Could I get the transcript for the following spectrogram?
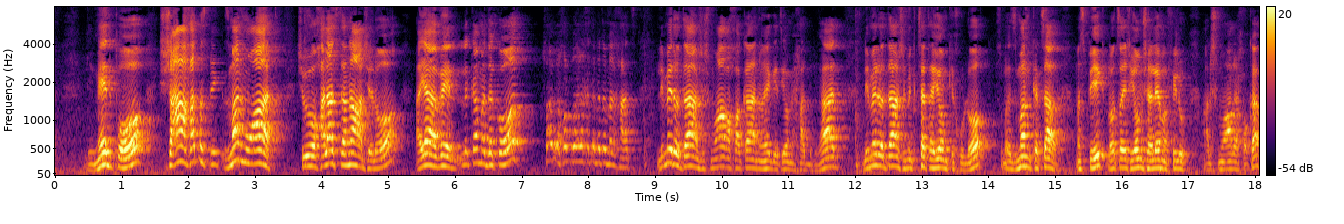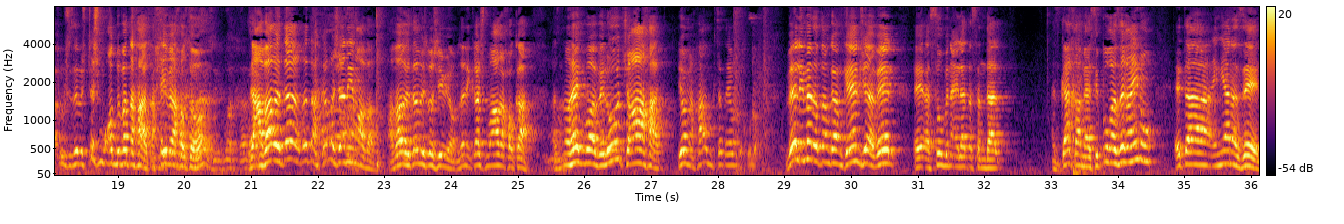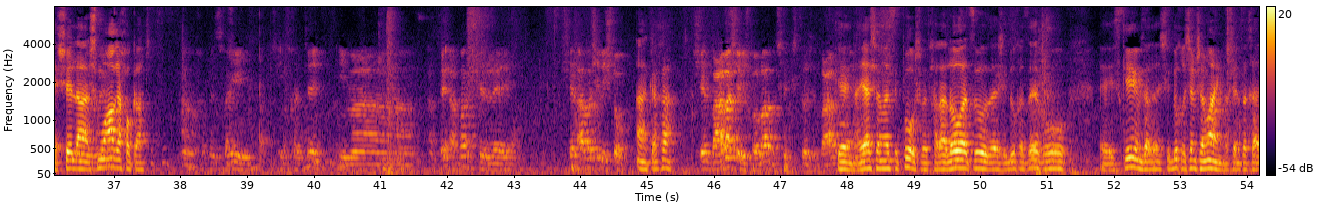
לימד פה ששעה אחת מספיק, זמן מועט שהוא חלץ את הנעל שלו, היה אבל לכמה דקות, עכשיו יכול כבר ללכת לבית המרחץ. לימד אותם ששמועה רחוקה נוהגת יום אחד בלבד, לימד אותם שמקצת היום ככולו, זאת אומרת זמן קצר מספיק, לא צריך יום שלם אפילו על שמועה רחוקה, אפילו שזה בשתי שמועות בבת אחת, אחי ואחותו. זה עבר יותר, בטח, כמה שנים עבר? עבר יותר מ-30 יום, זה נקרא שמועה רחוקה. אז נוהג בו אבלות שעה אחת, יום אחד, קצת היום ככולו. ולימד אותם גם כן שאבל אה, אסור בנעילת הסנדל. אז ככה, מהסיפור הזה ראינו את העניין הזה של השמועה רחוקה. החפץ חיים התחתן עם ה- הפה- הבת של של אבא של אשתו. אה, ככה? של בעלה של אשתו, לא אבא של אשתו, של בעלה. כן, היה שם סיפור שבהתחלה לא רצו, זה השידוך הזה, והוא אה, הסכים, זה שידוך לשם שמיים, לכן זכה.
